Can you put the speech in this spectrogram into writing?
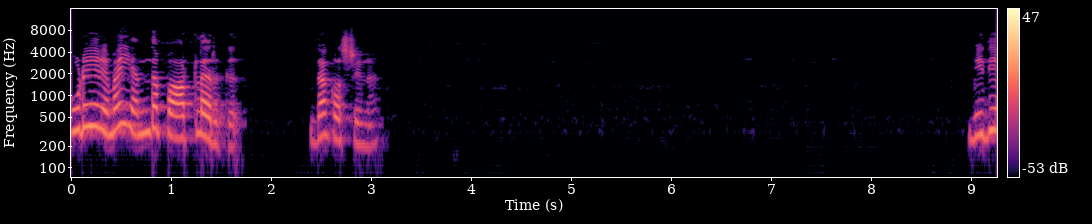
குடியுரிமை எந்த பார்ட்டில் இருக்குது இதுதான் கொஸ்டின் விதி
